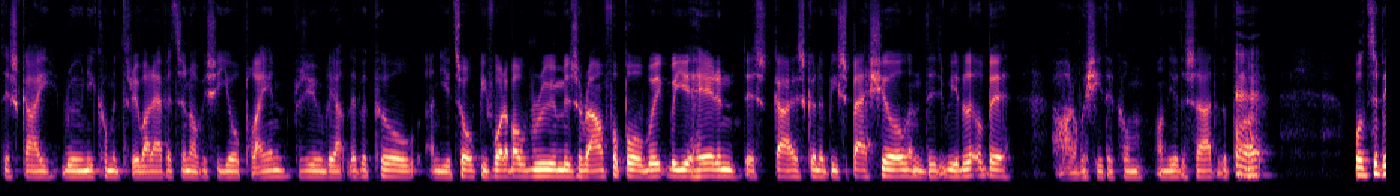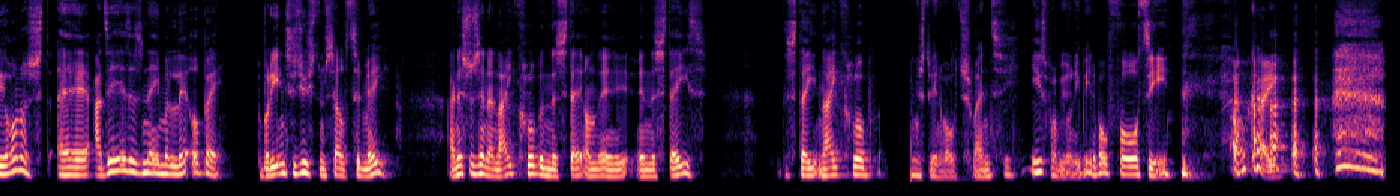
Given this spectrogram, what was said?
this guy Rooney coming through at Everton, obviously you're playing presumably at Liverpool, and you talked before about rumours around football. Were, were you hearing this guy's going to be special, and did we a little bit? Oh, I wish he'd have come on the other side of the Uh, park. well, to be honest, uh, I'd heard his name a little bit, but he introduced himself to me. And this was in a nightclub in the state on the in the state, the state nightclub. He must have been about twenty. He's probably only been about fourteen. okay, and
